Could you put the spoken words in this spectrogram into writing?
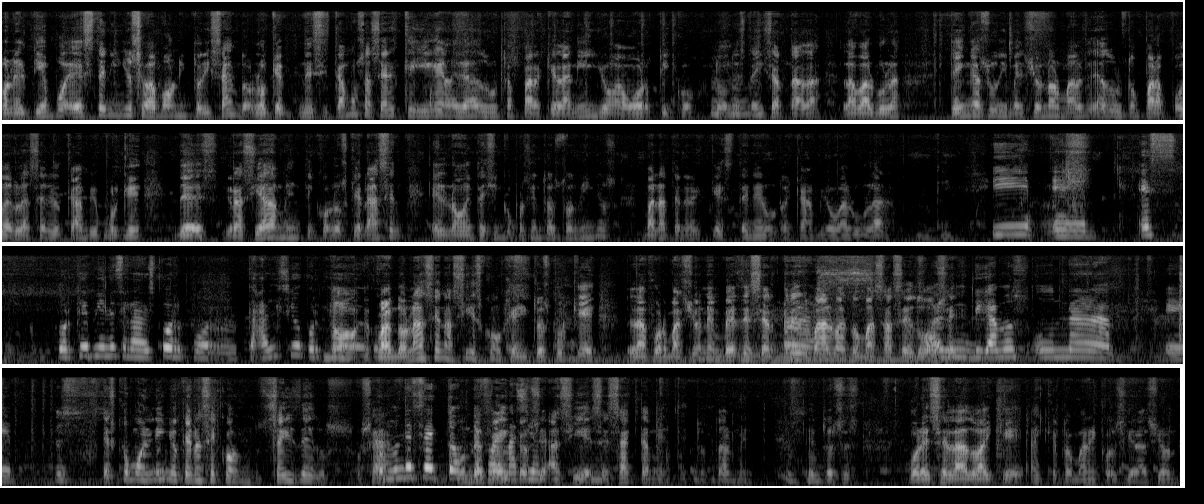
con el tiempo, este niño se va monitorizando. Lo que necesitamos hacer es que llegue a la edad adulta para que el anillo aórtico, donde está insertada la válvula, tenga su dimensión normal de adulto para poderle hacer el cambio, porque desgraciadamente con los que nacen, el 95% de estos niños van a tener que tener un recambio valvular. Y eh, es ¿Por qué viene cerrado? ¿Es por, por calcio? ¿Por No, cuando nacen así es congénito, es porque la formación en vez de ser tres ah, valvas nomás hace dos. Digamos una... Eh, pues, es como el niño que nace con seis dedos. O sea, como un defecto. Un defecto, así es, exactamente, totalmente. Entonces, por ese lado hay que, hay que tomar en consideración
